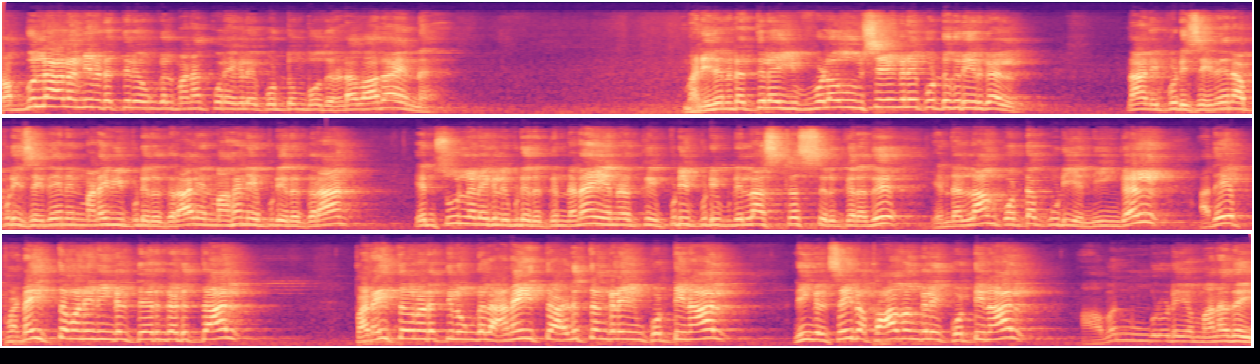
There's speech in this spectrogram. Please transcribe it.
ரப்புலாலமீனிடத்திலே உங்கள் மனக்குறைகளை கொட்டும் போது நடவாதா என்ன? மனிதனிடத்திலே இவ்வளவு விஷயங்களை கொட்டுகிறீர்கள். நான் இப்படி செய்தேன் அப்படி செய்தேன் என் மனைவி இப்படி இருக்கிறாள் என் மகன் இப்படி இருக்கிறான் என் சூழ்நிலைகள் இப்படி இருக்கின்றன எனக்கு இப்படி இப்படி இப்படிலாம் ஸ்ட்ரெஸ் இருக்கிறது என்றெல்லாம் கொட்டக்கூடிய நீங்கள் அதே படைத்தவனை நீங்கள் தேர்ந்தெடுத்தால் படைத்தவனிடத்தில் உங்கள் அனைத்து அழுத்தங்களையும் கொட்டினால் நீங்கள் செய்த பாவங்களை கொட்டினால் அவன் உங்களுடைய மனதை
